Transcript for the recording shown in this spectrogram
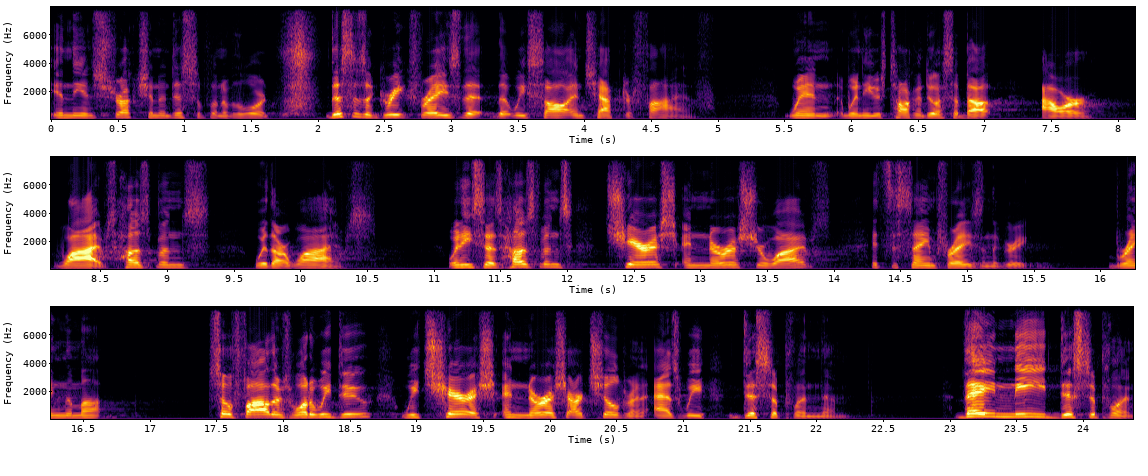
in the instruction and discipline of the Lord. This is a Greek phrase that, that we saw in chapter 5 when, when he was talking to us about our wives, husbands with our wives. When he says, Husbands, cherish and nourish your wives, it's the same phrase in the Greek bring them up. So, fathers, what do we do? We cherish and nourish our children as we discipline them. They need discipline.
